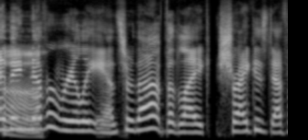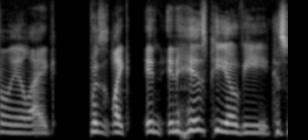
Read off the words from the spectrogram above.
And they never really answer that, but like Shrike is definitely like was like in in his POV because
